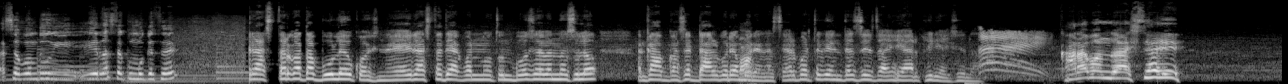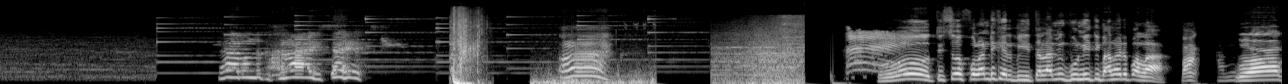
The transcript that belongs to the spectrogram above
আচ্ছা বন্ধু এ- এই রাস্তা কুমো গেছে রাস্তার কথা বলেও কইস না, এই রাস্তা দিয়ে একবার নতুন বস যাবেন না ছিল, গাব গাছের ডাল ভরে মরে গেছে। এরপর থেকে এনতে যে যায় আর ফিরে আসে না। খারাপ বন্ধু, আসছে। হ্যাঁ বন্ধু খারাপ ও, তুই তো পোলান্ডি খেলবি, তাহলে আমি গুণিতি ভালো করে পালা। এক,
